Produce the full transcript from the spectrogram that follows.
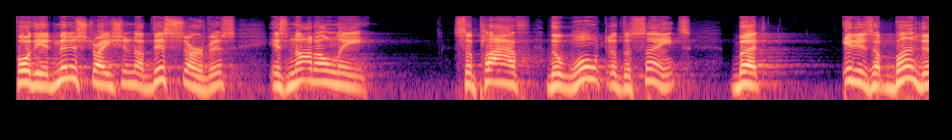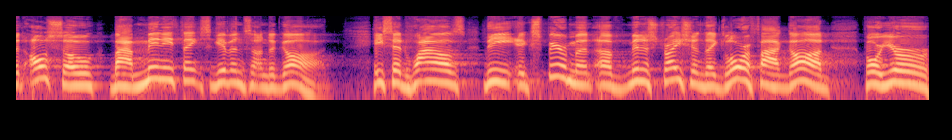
For the administration of this service is not only supplieth the want of the saints, but it is abundant also by many thanksgivings unto God. He said, whilst the experiment of ministration, they glorify God for your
